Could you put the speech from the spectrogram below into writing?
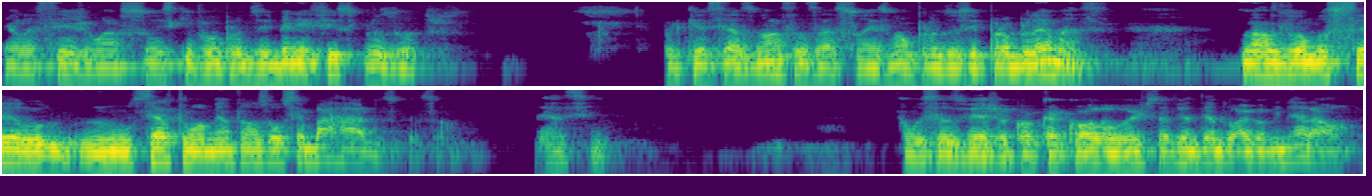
elas sejam ações que vão produzir benefício para os outros. Porque se as nossas ações vão produzir problemas, nós vamos ser, num certo momento, nós vamos ser barrados, pessoal. É assim. Então vocês vejam, a Coca-Cola hoje está vendendo água mineral.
